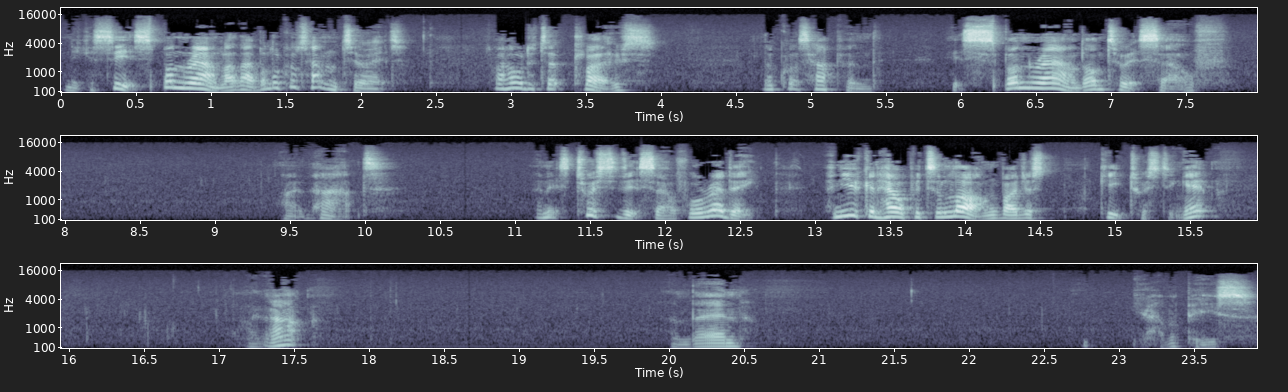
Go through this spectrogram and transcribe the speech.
And you can see it spun round like that, but look what's happened to it. If I hold it up close, look what's happened. It's spun round onto itself like that and it's twisted itself already and you can help it along by just keep twisting it like that and then you have a piece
